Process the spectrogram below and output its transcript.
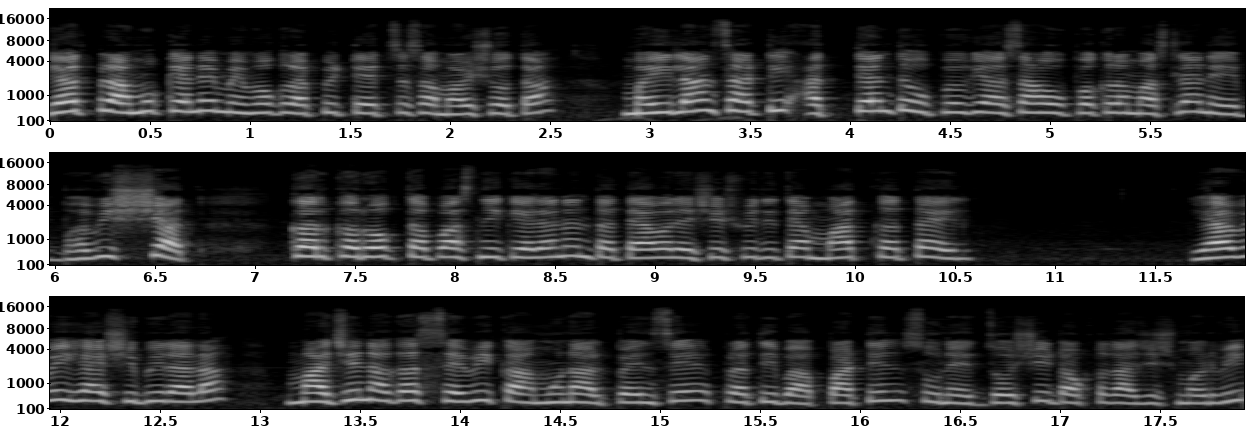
यात प्रामुख्याने मेमोग्राफी टेस्टचा समावेश होता. महिलांसाठी अत्यंत उपयोगी असा हा उपक्रम असल्याने भविष्यात कर्करोग तपासणी केल्यानंतर त्यावर यशस्वीरित्या मात करता येईल. यावेळी ह्या शिबिराला माजी नगरसेविका Mrunal Pense Pratibha Patil Sunet Joshi doctor Rajesh Madvi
